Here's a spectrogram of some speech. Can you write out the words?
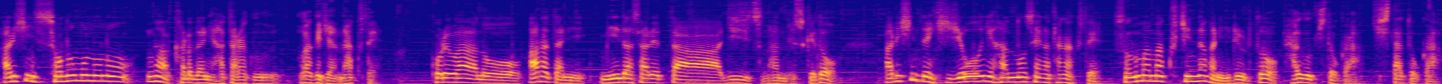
アリシンそのもののが体に働くわけじゃなくてこれはあの新たに見出された事実なんですけどアリシンって非常に反応性が高くてそのまま口の中に入れると歯茎とか舌とか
